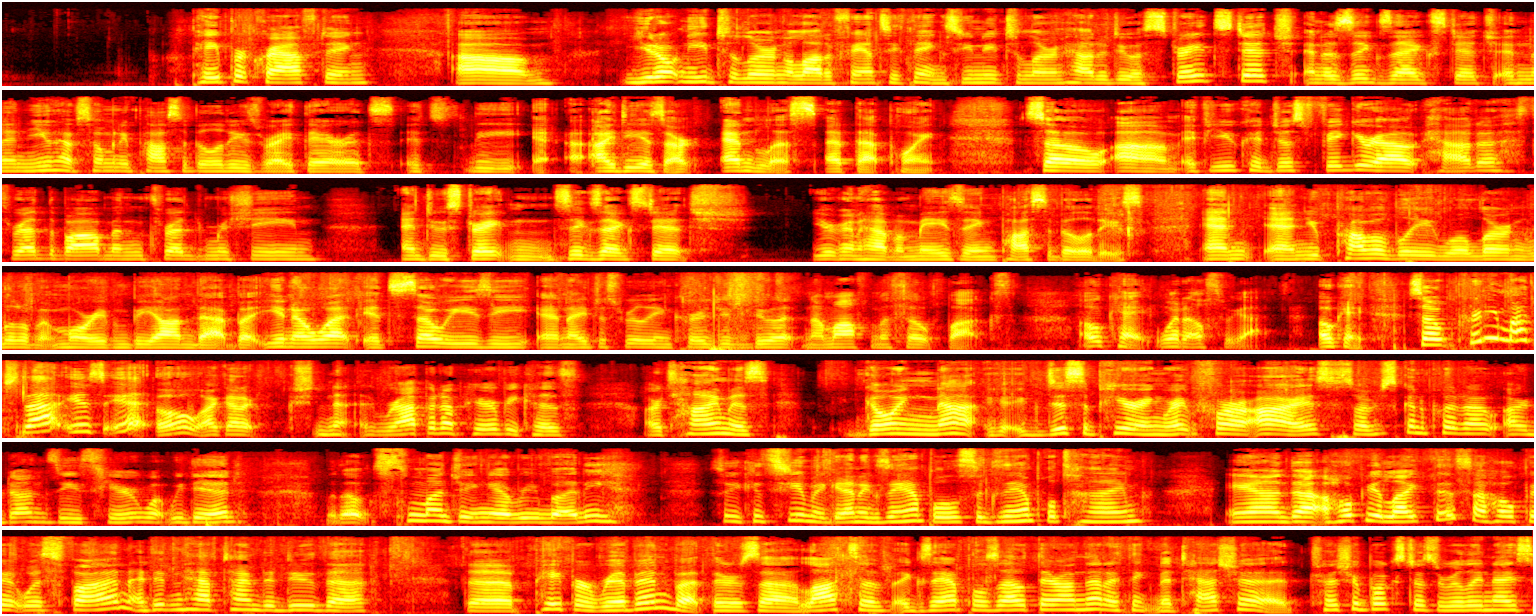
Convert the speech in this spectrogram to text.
paper crafting, um, you don't need to learn a lot of fancy things. You need to learn how to do a straight stitch and a zigzag stitch, and then you have so many possibilities right there. It's it's the ideas are endless at that point. So um, if you could just figure out how to thread the bobbin, thread the machine, and do straight and zigzag stitch, you're going to have amazing possibilities. And and you probably will learn a little bit more even beyond that. But you know what? It's so easy, and I just really encourage you to do it. And I'm off my soapbox. Okay, what else we got? Okay, so pretty much that is it. Oh, I got to wrap it up here because our time is going not disappearing right before our eyes. So I'm just to put out our dunsies here, what we did, without smudging everybody, so you can see them again. Examples, example time. And uh, I hope you like this. I hope it was fun. I didn't have time to do the the paper ribbon, but there's uh, lots of examples out there on that. I think Natasha at Treasure Books does a really nice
